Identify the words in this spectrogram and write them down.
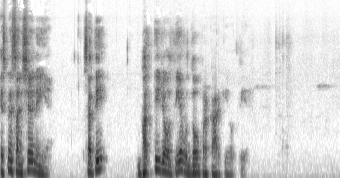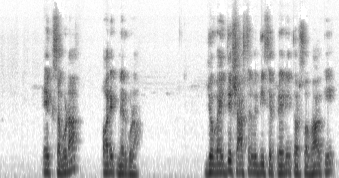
इसमें संशय नहीं है। सती, भक्ति जो होती है, वो दो प्रकार की होती है। एक सगुणा और एक निर्गुणा। जो वैद्य शास्त्र विधि से प्रेरित और स्वभाव की,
